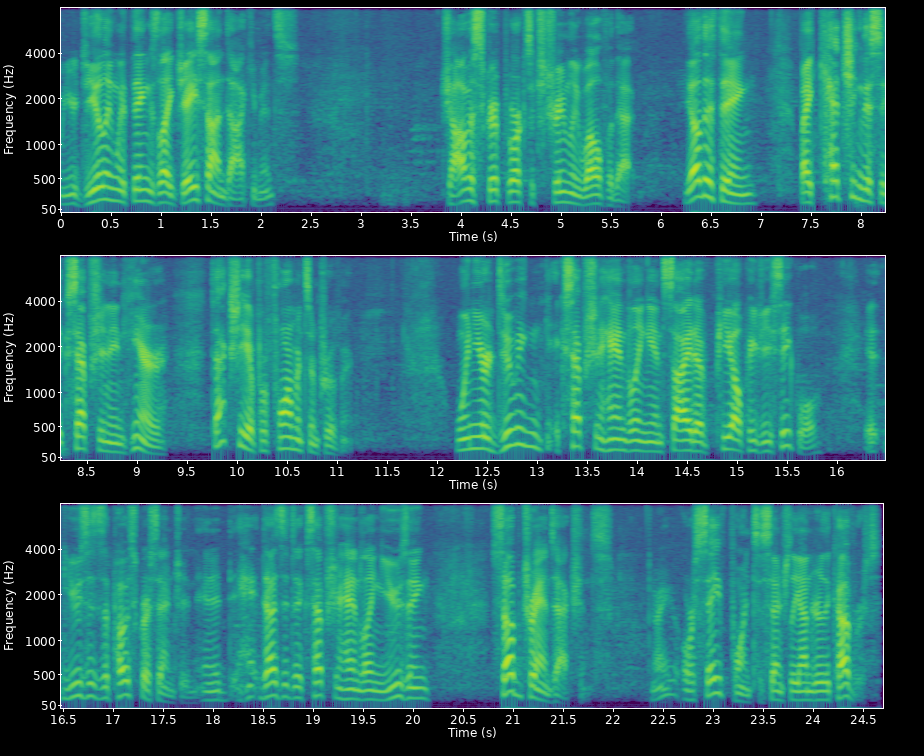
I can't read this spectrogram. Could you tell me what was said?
When you're dealing with things like JSON documents, JavaScript works extremely well for that. The other thing, by catching this exception in here, it's actually a performance improvement. When you're doing exception handling inside of PL/pgSQL, it uses the Postgres engine, and it does its exception handling using sub-transactions right? or save points essentially under the covers.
